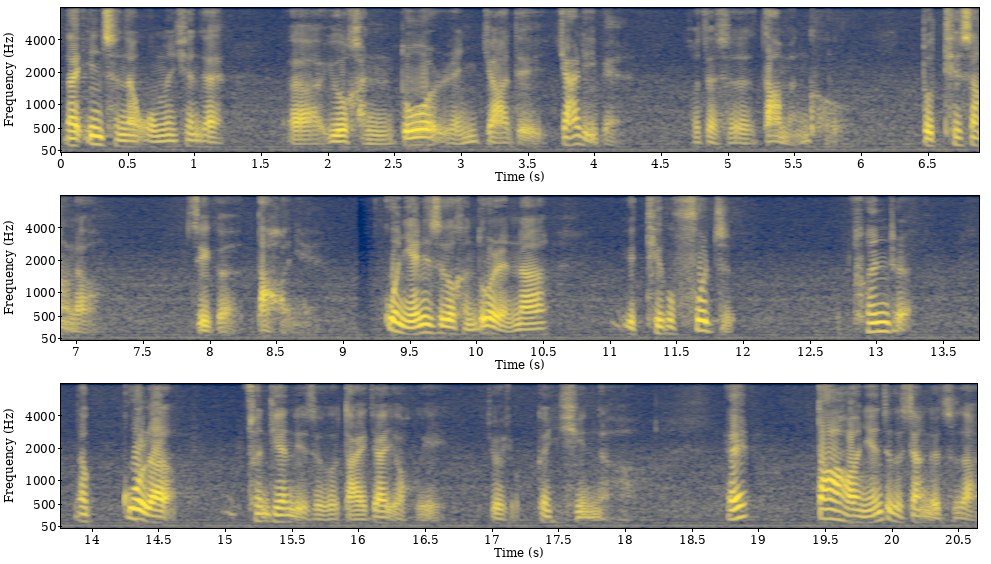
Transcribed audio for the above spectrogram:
那因此呢，我们现在呃有很多人家的家里边，或者是大门口，都贴上了这个大好年。过年的时候，很多人呢又贴个福字、春字。那过了春天的时候，大家要会就有更新了啊。哎，大好年这个三个字啊。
